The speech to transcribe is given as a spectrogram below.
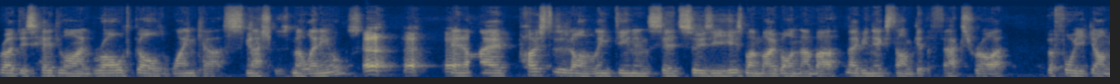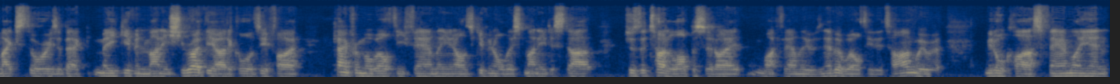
wrote this headline Rolled Gold Wanker Smashes Millennials. and I posted it on LinkedIn and said, Susie, here's my mobile number. Maybe next time get the facts right before you go and make stories about me giving money. She wrote the article as if I came from a wealthy family and I was given all this money to start, which is the total opposite. I my family was never wealthy at the time. We were middle class family and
